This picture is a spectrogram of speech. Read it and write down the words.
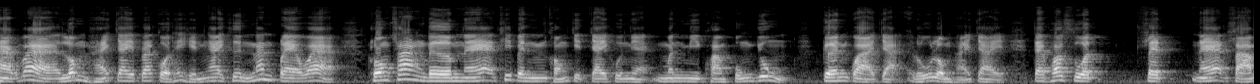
หากว่าลมหายใจปรากฏให้เห็นง่ายขึ้น นั่นแปลว่า โครงสร้างเดิมนะที่เป็นของจิตใจคุณเนี่ยมันมีความฟุ้งยุ่ง เกินกว่าจะรู้ลมหายใจ แต่พอสวดเสร็จนะสาม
